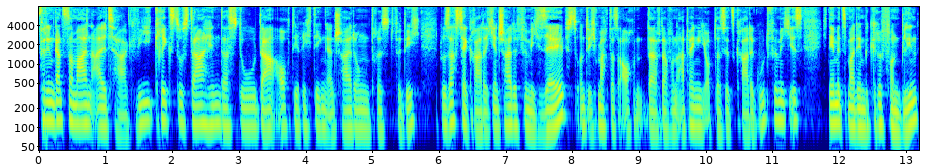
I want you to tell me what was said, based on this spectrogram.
für den ganz normalen Alltag, wie kriegst du es dahin, dass du da auch die richtigen Entscheidungen triffst für dich? Du sagst ja gerade, ich entscheide für mich selbst und ich mache das auch davon abhängig, ob das jetzt gerade gut für mich ist. Ich nehme jetzt mal den Begriff von Blin,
